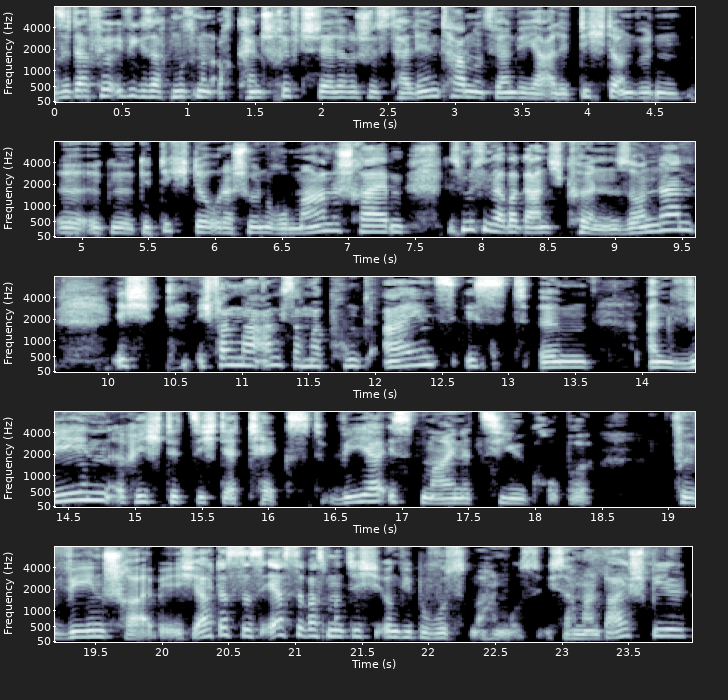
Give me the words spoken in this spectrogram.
Also dafür, wie gesagt, muss man auch kein schriftstellerisches Talent haben, sonst wären wir ja alle Dichter und würden äh, Gedichte oder schöne Romane schreiben. Das müssen wir aber gar nicht können, sondern ich, ich fange mal an, ich sag mal, Punkt eins ist, ähm, an wen richtet sich der Text? Wer ist meine Zielgruppe? Für wen schreibe ich? Ja, das ist das Erste, was man sich irgendwie bewusst machen muss. Ich sage mal ein Beispiel.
